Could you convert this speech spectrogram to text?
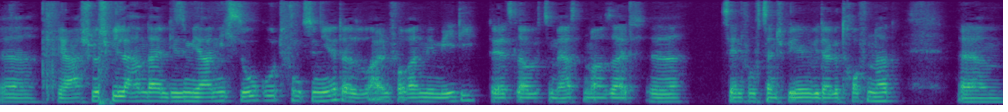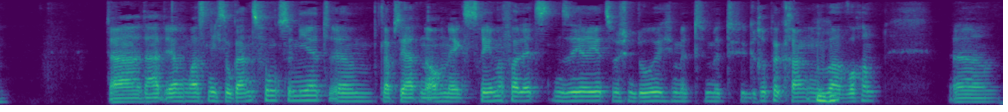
äh, ja, Schlussspieler haben da in diesem Jahr nicht so gut funktioniert. Also allen voran Mimedi, der jetzt glaube ich zum ersten Mal seit äh, 10, 15 Spielen wieder getroffen hat. Ähm, da, da hat irgendwas nicht so ganz funktioniert. Ähm, ich glaube, sie hatten auch eine extreme Verletzten-Serie zwischendurch mit, mit Grippekranken mhm. über Wochen. Ähm,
